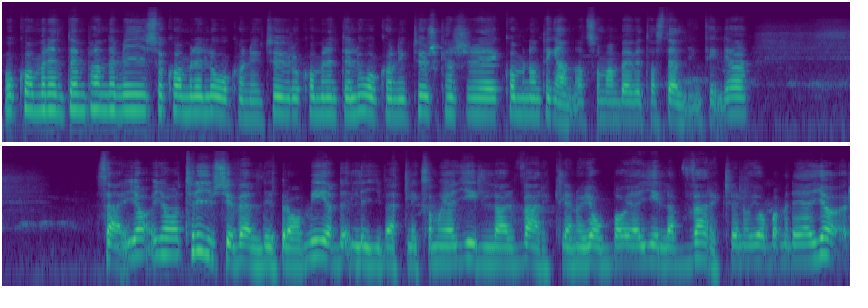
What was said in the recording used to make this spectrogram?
Och kommer det inte en pandemi så kommer en lågkonjunktur och kommer det inte en lågkonjunktur så kanske det kommer någonting annat som man behöver ta ställning till. Jag, så här, jag, jag, trivs ju väldigt bra med livet liksom och jag gillar verkligen att jobba och jag gillar verkligen att jobba med det jag gör.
